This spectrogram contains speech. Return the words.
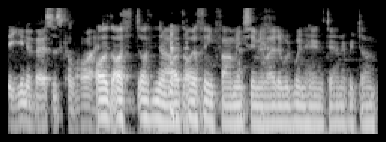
the universes collide. I, I, I, no, I, I think farming simulator would win hands down every time.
